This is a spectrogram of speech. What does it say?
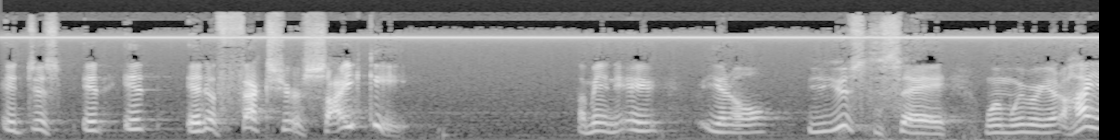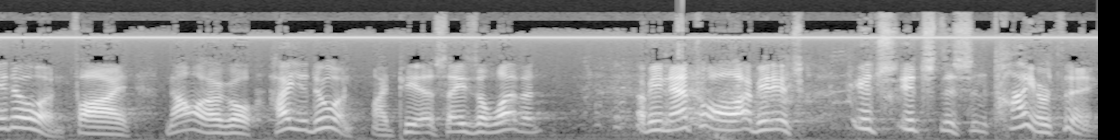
it just it it it affects your psyche. I mean, it, you know, you used to say when we were, you know, how you doing? Fine. Now I go, how you doing? My PSA's 11. I mean, that's all. I mean, it's it's it's this entire thing.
